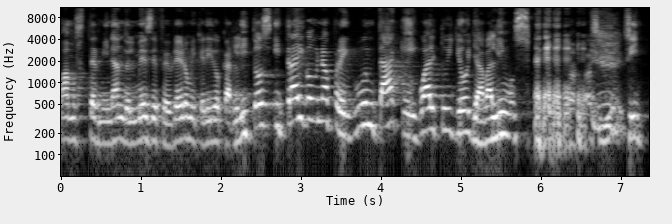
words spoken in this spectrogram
vamos terminando el mes de febrero, mi querido Carlitos, y traigo una pregunta que igual tú y yo ya valimos. ¿Ah, sí? Sí.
